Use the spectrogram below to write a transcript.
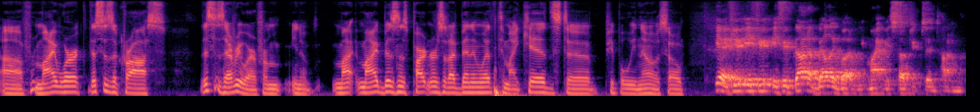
Uh, from my work, this is across. This is everywhere from you know my my business partners that I've been in with to my kids to people we know. So yeah, if you if you if you've got a belly button, you might be subject to entitlement.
